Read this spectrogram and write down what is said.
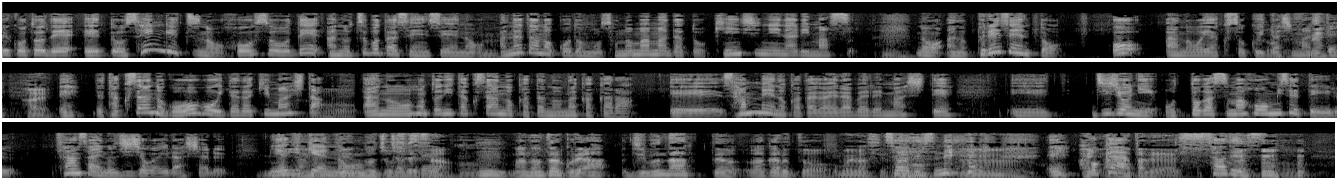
ということで、えっ、と、先月の放送で、あの、坪田先生の、あなたの子供そのままだと禁止になりますの、あの、プレゼントを、あの、お約束いたしまして、え、で、たくさんのご応募をいただきました。あの、本当にたくさんの方の中から、えー、3名の方が選ばれまして、えー、次女に夫がスマホを見せている、3歳の次女がいらっしゃる、宮城県の女性。さん、うん。まあなんとなくこれあ自分だってわかると思いますよね。そうですね。うん。え、はいあなたです。そうです。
